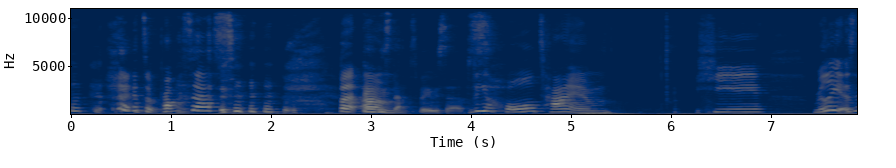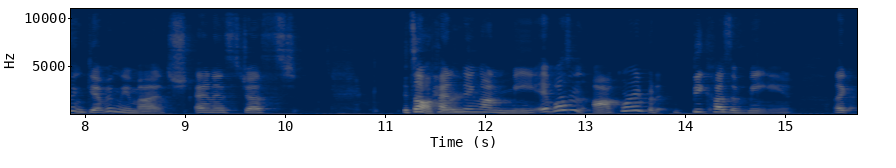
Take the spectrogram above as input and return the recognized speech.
it's a process. But baby um, steps, baby steps. the whole time he really isn't giving me much and is just it's depending awkward. on me it wasn't awkward but because of me like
